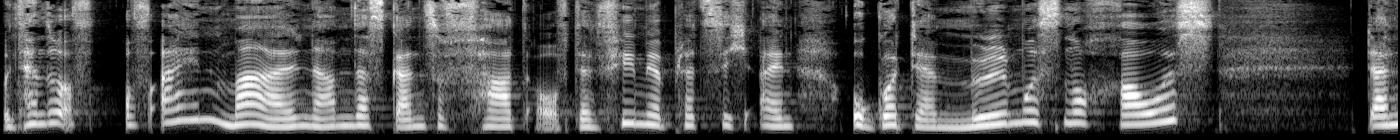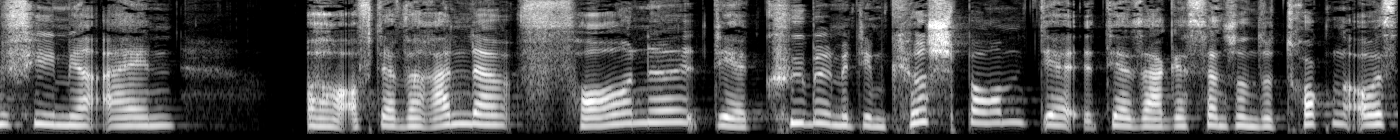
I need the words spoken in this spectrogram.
Und dann so auf, auf einmal nahm das ganze Fahrt auf. Dann fiel mir plötzlich ein, oh Gott, der Müll muss noch raus. Dann fiel mir ein, Oh, auf der Veranda vorne der Kübel mit dem Kirschbaum, der, der sah gestern schon so trocken aus.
